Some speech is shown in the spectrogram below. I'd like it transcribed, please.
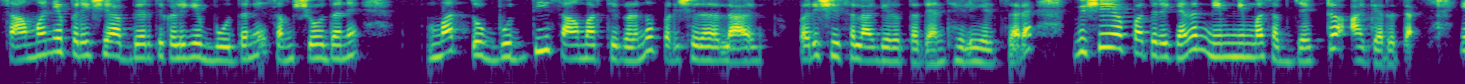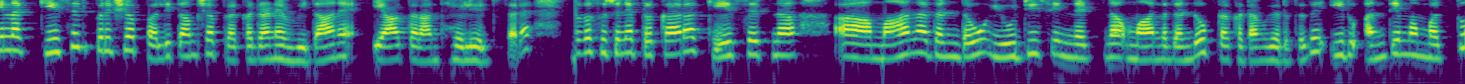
ಸಾಮಾನ್ಯ ಪರೀಕ್ಷೆ ಅಭ್ಯರ್ಥಿಗಳಿಗೆ ಬೋಧನೆ ಸಂಶೋಧನೆ ಮತ್ತು ಬುದ್ಧಿ ಸಾಮರ್ಥ್ಯಗಳನ್ನು ಪರಿಶೀಲಲಾ ಪರಿಶೀಲಿಸಲಾಗಿರುತ್ತದೆ ಅಂತ ಹೇಳಿ ಹೇಳ್ತಾರೆ. ವಿಷಯ ಪತ್ರಿಕೆ ಅಂದರೆ ನಿಮ್ಮ ನಿಮ್ಮ ಸಬ್ಜೆಕ್ಟ್ ಆಗಿರುತ್ತೆ. ಇನ್ನು ಕೆಸೆಟ್ ಪರೀಕ್ಷಾ ಫಲಿತಾಂಶ ಪ್ರಕಟಣೆ ವಿಧಾನ ಯಾವ ಥರ ಅಂತ ಹೇಳಿ ಹೇಳ್ತಾರೆ. ಸೂಚನೆ ಪ್ರಕಾರ ಕೆಸೆಟ್ನ ಮಾನದಂಡವು ಯು ಜಿ ಸಿ ನೆಟ್ನ ಮಾನದಂಡವು ಪ್ರಕಟವಾಗಿರುತ್ತದೆ. ಇದು ಅಂತಿಮ ಮತ್ತು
